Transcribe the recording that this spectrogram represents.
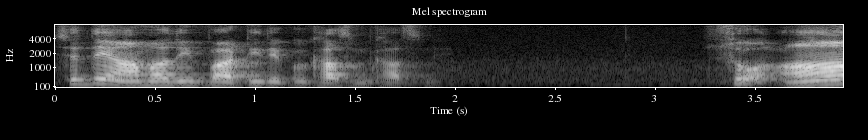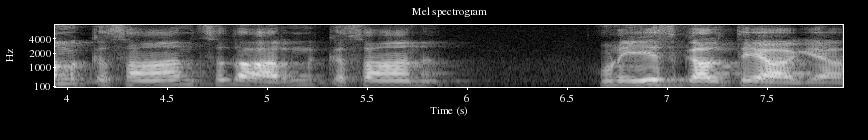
ਸਿੱਧੇ ਆਮ ਆਦਮੀ ਪਾਰਟੀ ਦੇ ਕੋਈ ਖਾਸਮ ਖਾਸ ਨੇ। ਸੋ ਆਮ ਕਿਸਾਨ, ਸਧਾਰਨ ਕਿਸਾਨ, ਹੁਣ ਇਸ ਗੱਲ ਤੇ ਆ ਗਿਆ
